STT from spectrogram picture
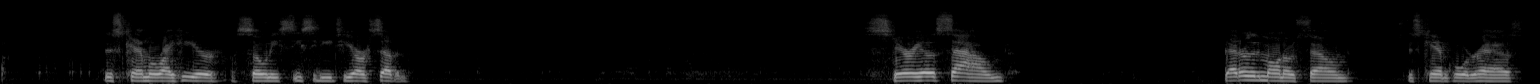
It's this camera right here, a Sony CCD TR7. Stereo sound. Better than mono sound this camcorder has.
